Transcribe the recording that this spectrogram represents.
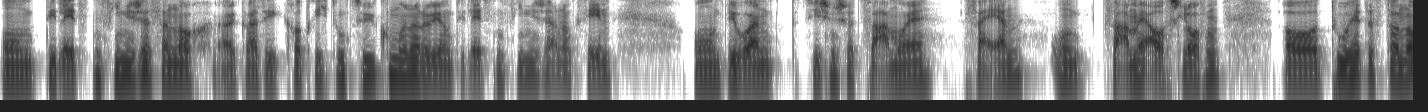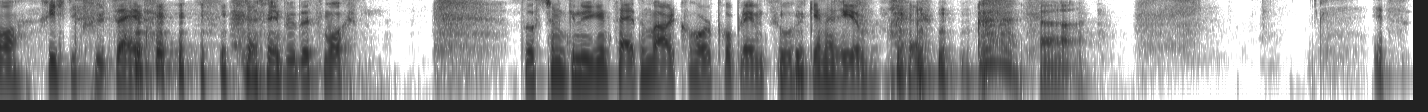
und die letzten Finisher sind noch äh, quasi gerade Richtung Ziel gekommen oder wir haben die letzten Finisher auch noch gesehen und wir waren dazwischen schon zweimal feiern und zweimal ausschlafen. Aber du hättest da noch richtig viel Zeit, wenn du das machst. Du hast schon genügend Zeit, um ein Alkoholproblem zu generieren. ja. Jetzt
